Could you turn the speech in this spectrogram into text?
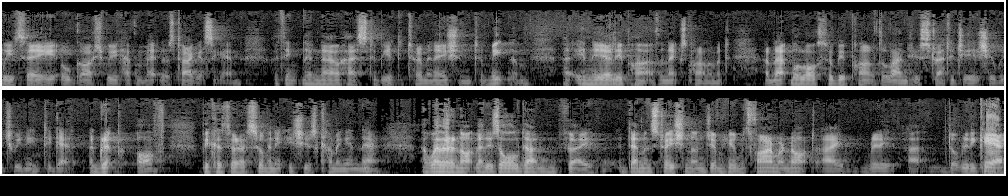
we say, oh gosh, we haven't met those targets again. I think there now has to be a determination to meet them uh, in the early part of the next Parliament. And that will also be part of the land use strategy issue, which we need to get a grip of, because there are so many issues coming in there. And whether or not that is all done by demonstration on Jim Hume's farm or not, I really uh, don't really care,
